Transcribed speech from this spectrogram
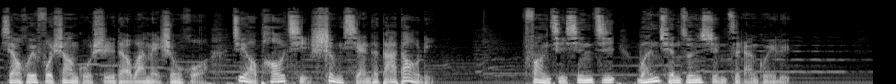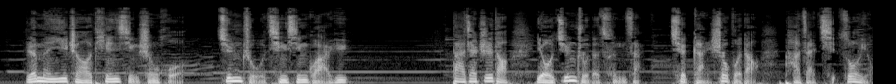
想恢复上古时的完美生活，就要抛弃圣贤的大道理，放弃心机，完全遵循自然规律。人们依照天性生活，君主清心寡欲。大家知道有君主的存在，却感受不到他在起作用。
